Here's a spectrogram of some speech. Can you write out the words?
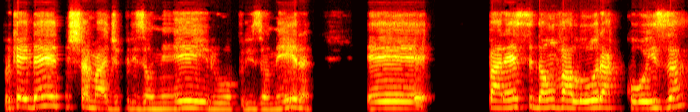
Porque a ideia de chamar de prisioneiro ou prisioneira é, parece dar um valor à coisa,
